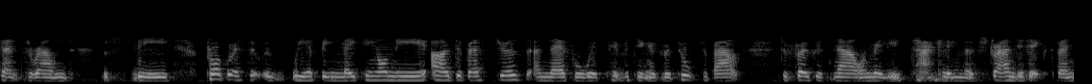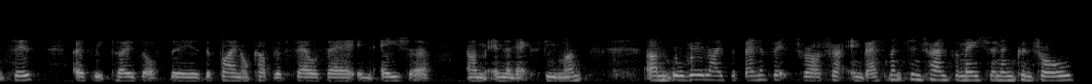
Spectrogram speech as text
sense around the progress that we have been making on the uh, divestitures, and therefore we're pivoting, as we talked about, to focus now on really tackling the stranded expenses as we close off the final couple of sales there in Asia um, in the next few months. Um, we'll realize the benefits for our investments in transformation and controls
